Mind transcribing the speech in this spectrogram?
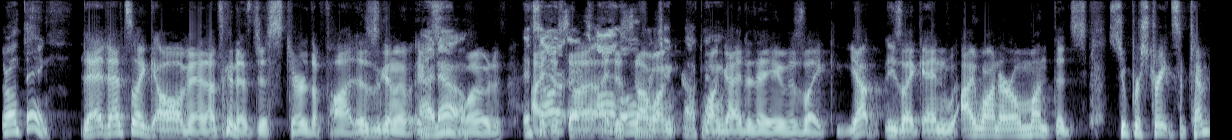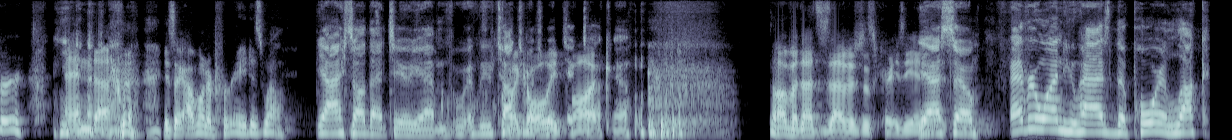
their own thing. That that's like oh man, that's gonna just stir the pot. This is gonna I know. explode. It's I all- just saw I just saw one TikTok now. one guy today who was like, Yep. He's like, and I want our own month. It's super straight September. And uh, he's like, I want a parade as well. Yeah, I saw that too. Yeah, we- we've talked Like, much holy about TikTok fuck. now. Oh, but that's that was just crazy. Yeah, so everyone who has the poor luck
